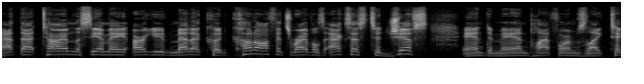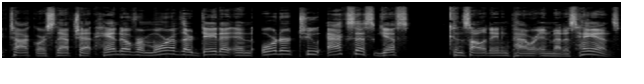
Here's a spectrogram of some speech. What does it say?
At that time, the CMA argued Meta could cut off its rivals' access to GIFs and demand platforms like TikTok or Snapchat hand over more of their data in order to access GIFs consolidating power in Meta's hands.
